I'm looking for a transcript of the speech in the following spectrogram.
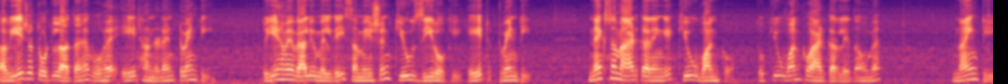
अब ये जो टोटल आता है, वो है 820 तो ये हमें वैल्यू मिल गई समेशन क्यू ज़ीरो की 820 नेक्स्ट हम ऐड करेंगे क्यू वन को। तो क्यू वन को ऐड कर लेता हूँ मैं। 90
